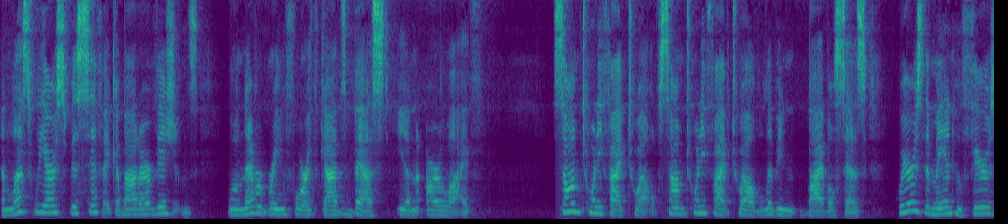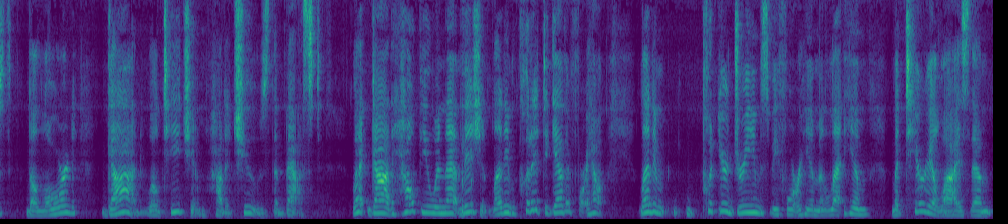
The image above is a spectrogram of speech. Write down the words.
Unless we are specific about our visions, we'll never bring forth God's best in our life. Psalm 25:12. Psalm 25:12 Living Bible says, "Where is the man who fears the Lord? God will teach him how to choose the best." Let God help you in that vision. Let him put it together for help. Let him put your dreams before him and let him materialize them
